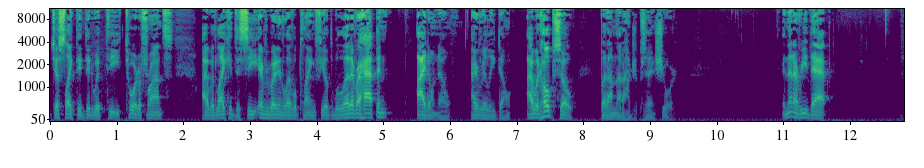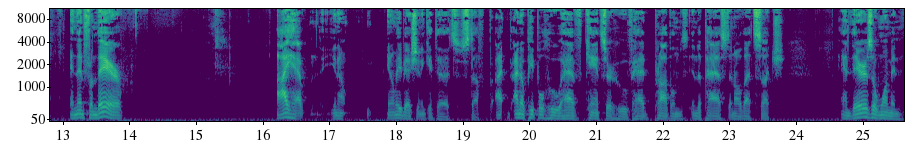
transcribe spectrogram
just like they did with the Tour de France. I would like it to see everybody in the level playing field. Will that ever happen? I don't know. I really don't. I would hope so, but I'm not 100% sure. And then I read that. And then from there, I have, you know, you know, maybe I shouldn't get to stuff. I, I know people who have cancer who've had problems in the past and all that such. And there's a woman,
